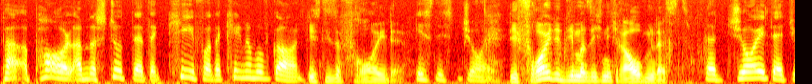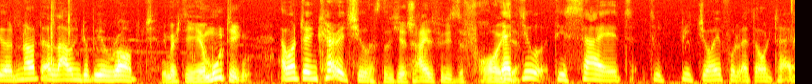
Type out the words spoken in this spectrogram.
Pa- Paul understood that the key for the kingdom of God ist diese Freude. is this joy. Die Freude, die man sich nicht rauben lässt. The joy that you're not allowing to be robbed. Ich möchte dich ermutigen, I want to encourage you dass du dich entscheidest für diese Freude. that you decide to be joyful at all times.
